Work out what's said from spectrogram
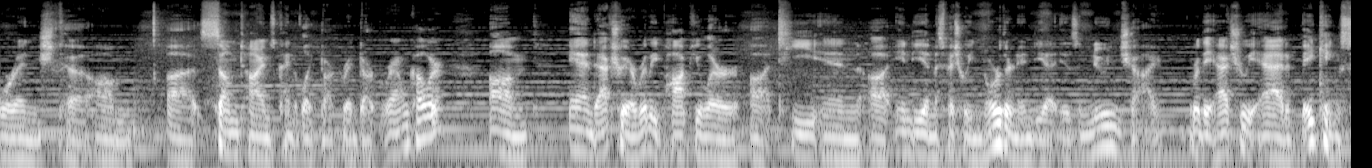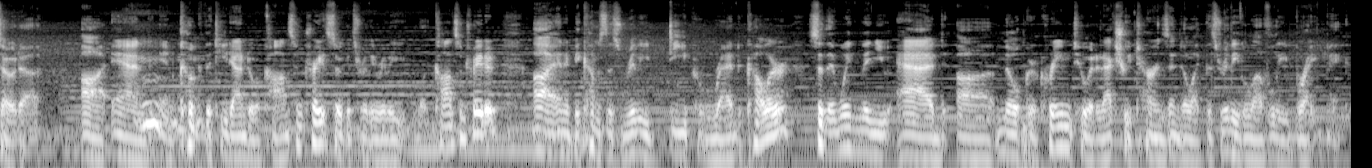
orange to um, uh, sometimes kind of like dark red, dark brown color. Um, and actually, a really popular uh, tea in uh, India and especially northern India is noon chai, where they actually add baking soda uh, and and cook the tea down to a concentrate, so it gets really really concentrated, uh, and it becomes this really deep red color. So that when then you add uh, milk or cream to it, it actually turns into like this really lovely bright pink.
